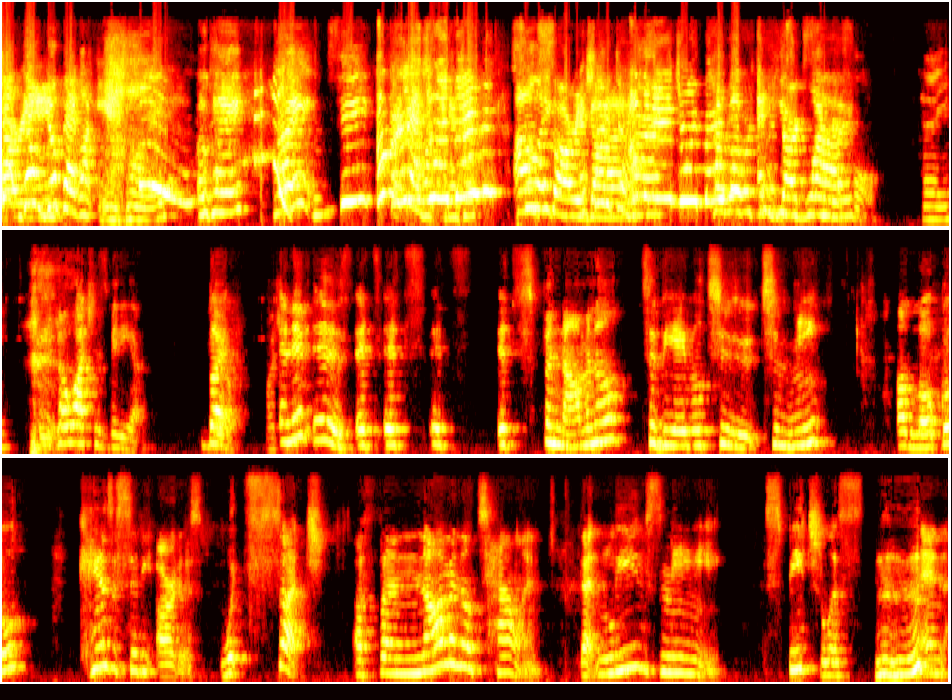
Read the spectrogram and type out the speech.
sorry. Don't don't bag on Android, okay? Right? See, I'm an Don't bag on Android Android. baby. So, I'm like, sorry, I showed it to guys. I'm an Android baby. Come over to and the he's dark side. wonderful. Okay, go watch this video. But Yeah, watch and it is it's it's it's it's phenomenal to be able to to meet a local kansas city artist with such a phenomenal talent that leaves me speechless. Mhm. and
